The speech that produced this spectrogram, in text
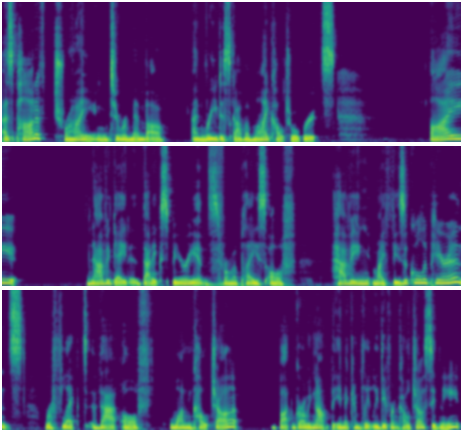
as part of trying to remember and rediscover my cultural roots, I navigated that experience from a place of having my physical appearance reflect that of one culture, but growing up in a completely different culture, Sydney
